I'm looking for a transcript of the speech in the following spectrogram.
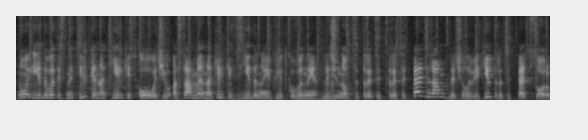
Ну і дивитись не тільки на кількість овочів, а саме на кількість з'їденої клітковини. Для жінок це 30-35 грам, для чоловіків 35-40.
